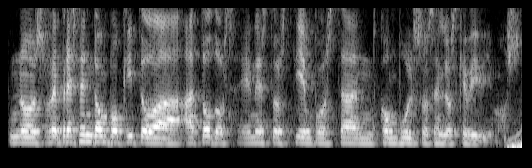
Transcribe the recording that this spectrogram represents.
nos representa un poquito a, a todos en estos tiempos tan convulsos en los que vivimos.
